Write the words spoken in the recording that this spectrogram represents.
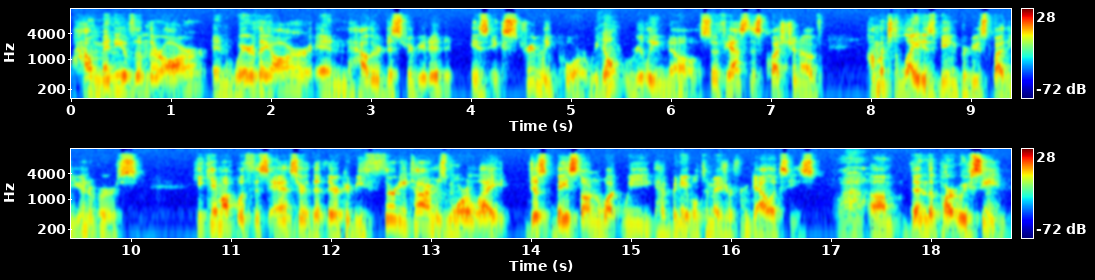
how many of them there are and where they are and how they're distributed is extremely poor. We Hmm. don't really know. So if you ask this question of how much light is being produced by the universe, he came up with this answer that there could be 30 times more light just based on what we have been able to measure from galaxies Wow. um, than the part we've seen.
